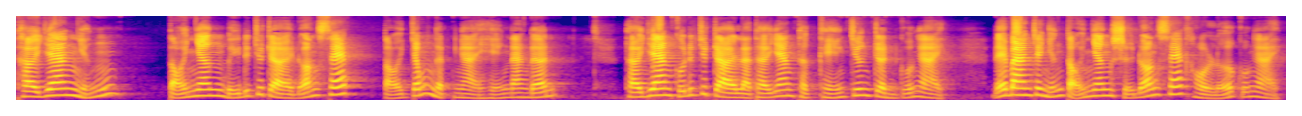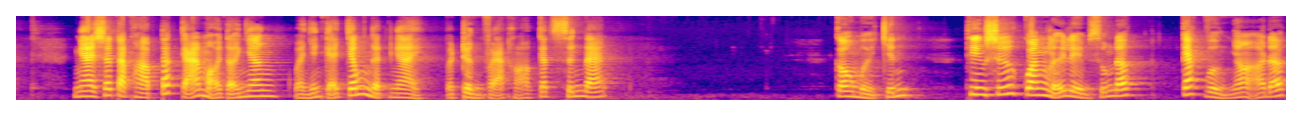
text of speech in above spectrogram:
thời gian những tội nhân bị Đức Chúa Trời đoán xét tội chống nghịch Ngài hiện đang đến. Thời gian của Đức Chúa Trời là thời gian thực hiện chương trình của Ngài để ban cho những tội nhân sự đoán xét hồ lửa của Ngài. Ngài sẽ tập hợp tất cả mọi tội nhân và những kẻ chống nghịch Ngài và trừng phạt họ cách xứng đáng. Câu 19 Thiên sứ quăng lưỡi liềm xuống đất, cắt vườn nho ở đất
